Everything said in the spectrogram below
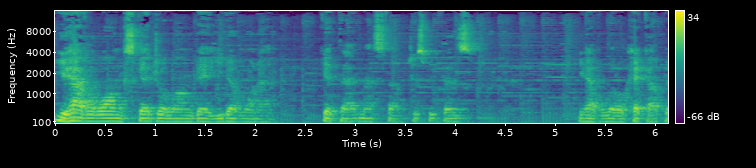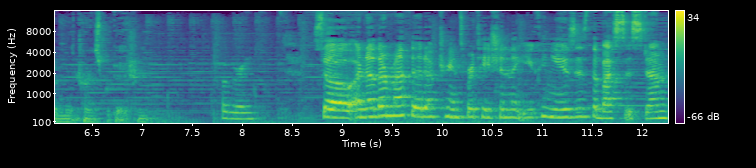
you have a long schedule, long day. You don't want to get that messed up just because you have a little hiccup in the transportation. Agreed. So another method of transportation that you can use is the bus system.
